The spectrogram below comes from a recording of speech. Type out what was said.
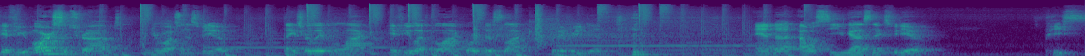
If you are subscribed and you're watching this video, thanks for leaving a like. If you left a like or a dislike, whatever you did. and uh, I will see you guys next video. Peace.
